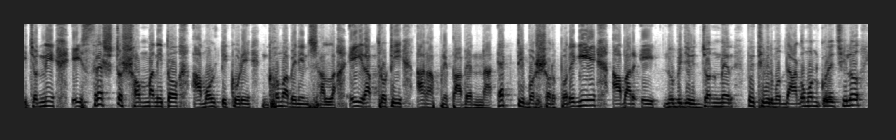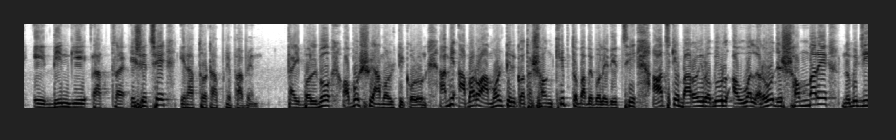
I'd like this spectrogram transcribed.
এই জন্যে এই শ্রেষ্ঠ সম্মানিত আমলটি করে ঘুমাবেন ইনশাল্লাহ এই রাত্রটি আর আপনি পাবেন না। একটি বৎসর পরে গিয়ে আবার এই নবীজির জন্মের পৃথিবীর মধ্যে আগমন করেছিল, এই দিন গিয়ে রাত্রা এসেছে এই রাত্রটা আপনি পাবেন। তাই বলব, অবশ্যই আমলটি করুন। আমি আবারও আমলটির কথা সংক্ষিপ্তভাবে বলে দিচ্ছি। আজকে বারোই রবিউল আউয়াল, রোজ সোমবারে নবীজি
